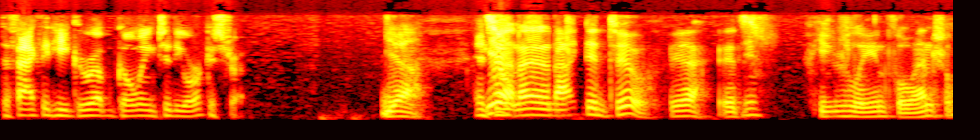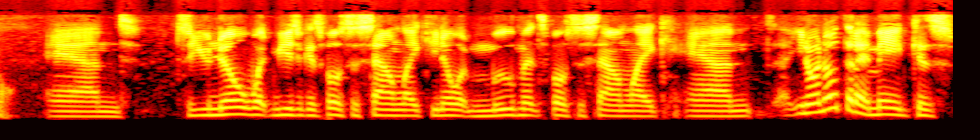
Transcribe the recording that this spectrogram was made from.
the fact that he grew up going to the orchestra. Yeah. And yeah, so, and I, and I did too. Yeah, it's yeah. hugely influential. And so you know what music is supposed to sound like, you know what movement's supposed to sound like, and you know a note that I made because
